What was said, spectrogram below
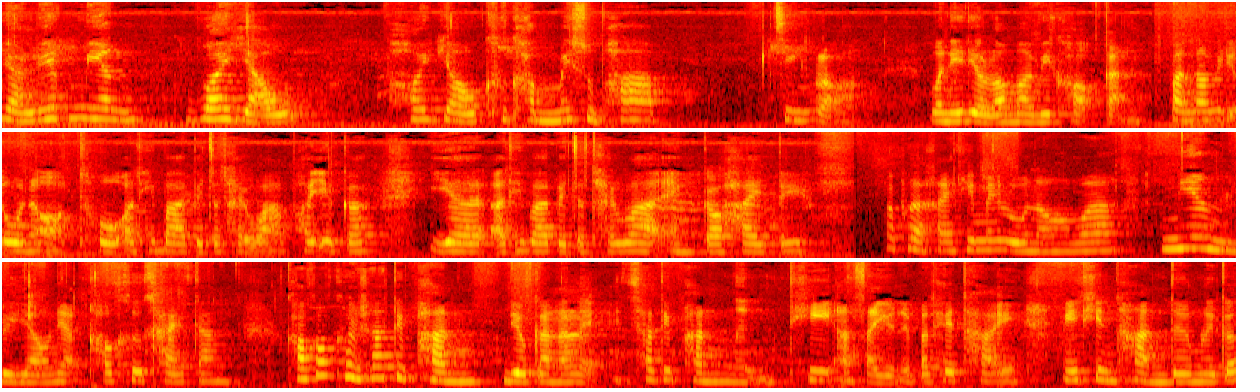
อย่าเรียกเมียนว่าเยาเพราะเยาคือคำไม่สุภาพ จริงเหรอ วันนี้เดี๋ยวเรามาวิเคราะห์กัน ปันนอวิดีโอนะออโทรอธิบายไปจะไทยว่า เพราะเอกก็อย่าอธิบายไปจะไทยว่าแองเกลไฮเต ถ้าเผื่อใครที่ไม่รู้เนาะว่าเมียนหรือเยาเนี่ยเขาคือใครกัน เขาก็คือชาติพันธุ์เดียวกันนั่นแหละ ชาติพันธุ์หนึ่งที่อาศัยอยู่ในประเทศไทย มีถิ่นฐานเดิมเลยก็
